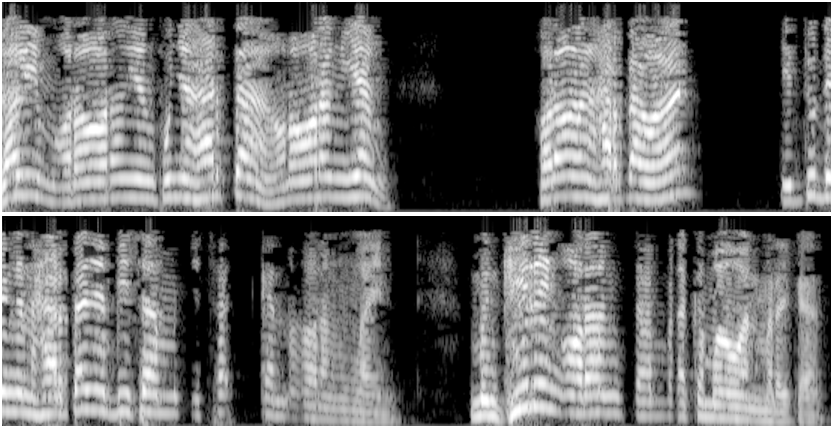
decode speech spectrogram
zalim, orang-orang yang punya harta, orang-orang yang orang-orang hartawan itu dengan hartanya bisa menyesatkan orang lain, menggiring orang kepada kemauan mereka,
